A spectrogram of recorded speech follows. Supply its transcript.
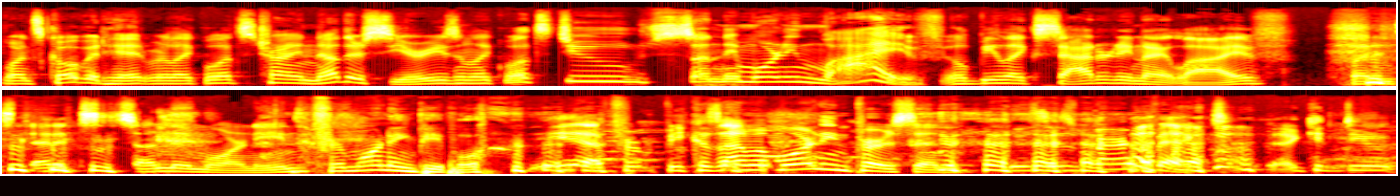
once COVID hit, we're like, well, let's try another series. I'm like, well, let's do Sunday morning live. It'll be like Saturday night live, but instead it's Sunday morning For morning people, yeah, for, because I'm a morning person. This is perfect. I can do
